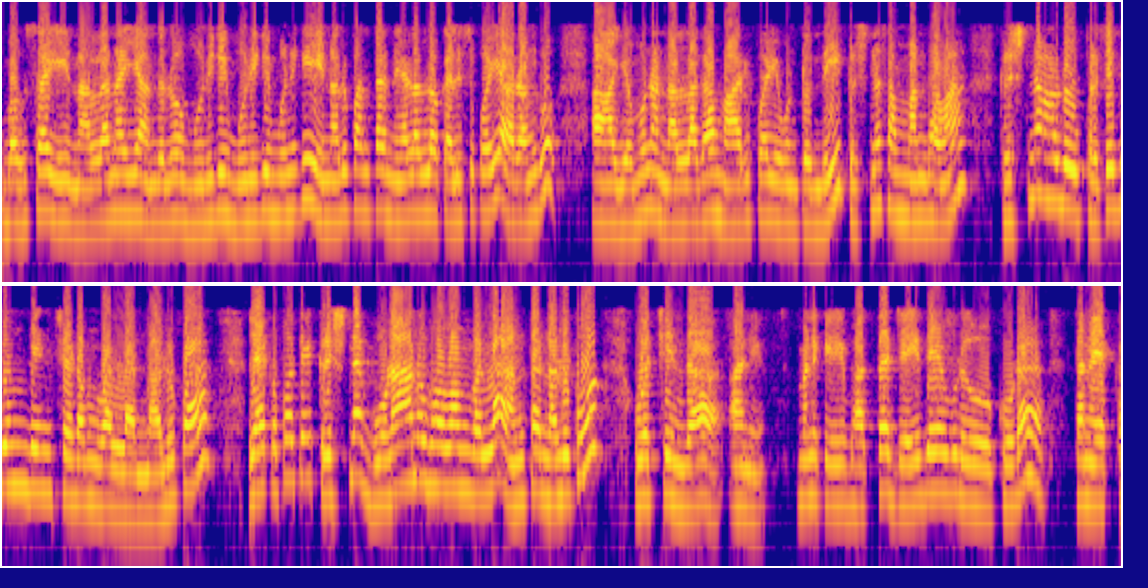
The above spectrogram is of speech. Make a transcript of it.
బహుశా ఈ నల్లనయ్య అందులో మునిగి మునిగి మునిగి ఈ నలుపంతా నీళ్ళలో కలిసిపోయి ఆ రంగు ఆ యమున నల్లగా మారిపోయి ఉంటుంది. కృష్ణ సంబంధమా? కృష్ణుడు ప్రతిబింబించడం వల్ల నలుప లేకపోతే కృష్ణ గుణానుభవం వల్ల అంత నలుపు వచ్చిందా అని. మనకి భక్త జయదేవుడు కూడా తన యొక్క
